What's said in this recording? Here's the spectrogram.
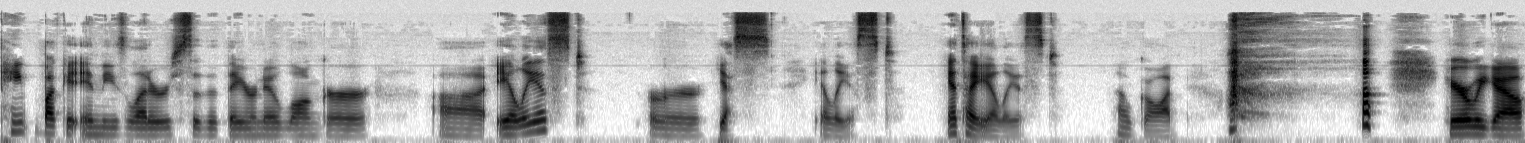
paint bucket in these letters so that they are no longer uh, aliased, or yes, aliased, anti-aliased. Oh God. Here we go.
